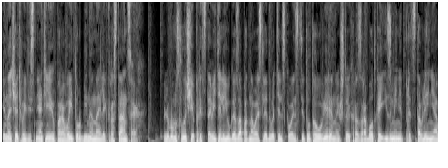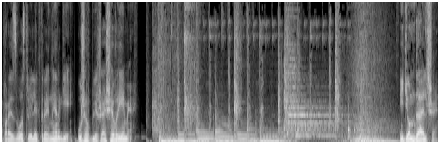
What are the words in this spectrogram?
и начать вытеснять ею паровые турбины на электростанциях. В любом случае, представители Юго-Западного исследовательского института уверены, что их разработка изменит представление о производстве электроэнергии уже в ближайшее время. Идем дальше.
